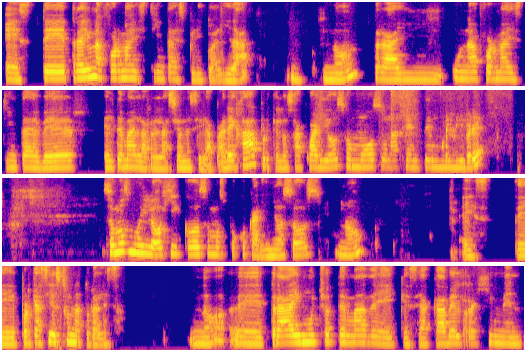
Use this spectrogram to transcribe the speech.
Este, trae una forma distinta de espiritualidad, ¿no? Trae una forma distinta de ver el tema de las relaciones y la pareja, porque los acuarios somos una gente muy libre, somos muy lógicos, somos poco cariñosos, ¿no? Este, porque así es su naturaleza. ¿No? Eh, trae mucho tema de que se acabe el régimen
